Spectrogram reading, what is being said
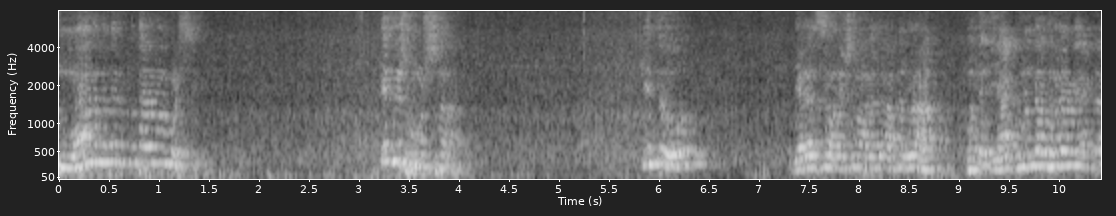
মন আমাদের প্রতারণা করছে? এই যে সমস্যা। কিন্তু দেখা যাচ্ছে অনেক সময় হয়তো আপনারা হয়তো এক ঘণ্টা ধরে একটা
